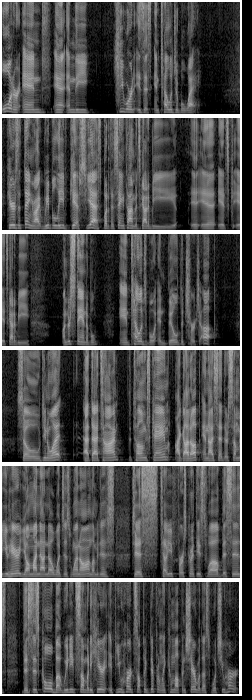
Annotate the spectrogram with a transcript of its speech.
order, and, and, and the key word is this intelligible way. Here's the thing, right? We believe gifts, yes, but at the same time, it's got to be it, it, it's, it's got to be understandable, intelligible, and build the church up. So, do you know what? At that time, the tongues came. I got up and I said, There's some of you here. Y'all might not know what just went on. Let me just just tell you 1 Corinthians 12. This is this is cool, but we need somebody here. If you heard something differently, come up and share with us what you heard.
